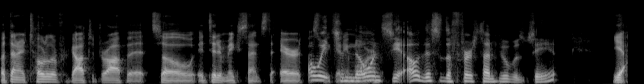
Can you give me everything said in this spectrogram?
but then I totally forgot to drop it. So it didn't make sense to air it. Oh, this Oh wait, week so anymore. no one see? Oh, this is the first time people would see it. Yeah,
